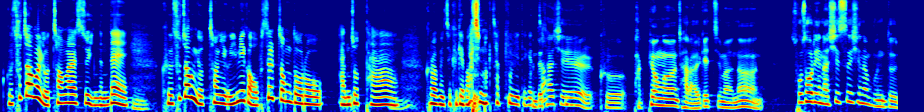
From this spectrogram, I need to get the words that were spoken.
그 수정을 요청할 수 있는데 음. 그 수정 요청이 의미가 없을 정도로 안 좋다. 음. 그러면 이제 그게 마지막 작품이 되겠죠. 근데 사실 그 박평은 잘 알겠지만은 소설이나 시 쓰시는 분들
